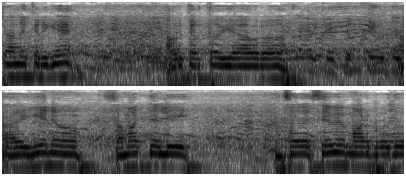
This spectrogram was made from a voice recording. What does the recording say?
ಚಾಲಕರಿಗೆ ಅವ್ರ ಕರ್ತವ್ಯ, ಅವರ ಏನು ಸಮಾಜದಲ್ಲಿ ಸೇವೆ ಮಾಡ್ಬೋದು.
